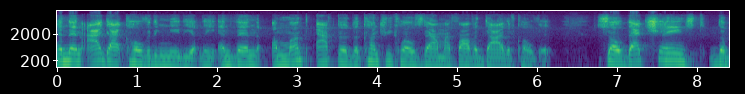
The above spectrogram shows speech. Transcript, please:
And then I got COVID immediately. And then a month after the country closed down, my father died of COVID. So that changed the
